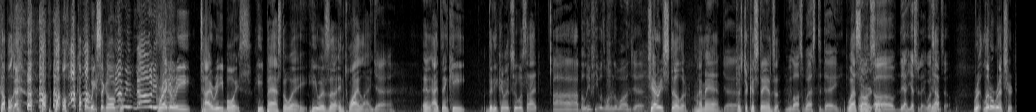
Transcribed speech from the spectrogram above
couple, couple, couple, couple weeks ago, known. he said. Gregory Tyree Boyce, he passed away. He was uh, in Twilight, Yeah. and I think he did he commit suicide. Uh, I believe he was one of the ones. Yeah, Jerry Stiller, my man, Yeah. Mr. Costanza, we lost West today. Wes Or, Unseld. Uh, yeah, yesterday. West Yep. Unseld. R- Little Richard,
